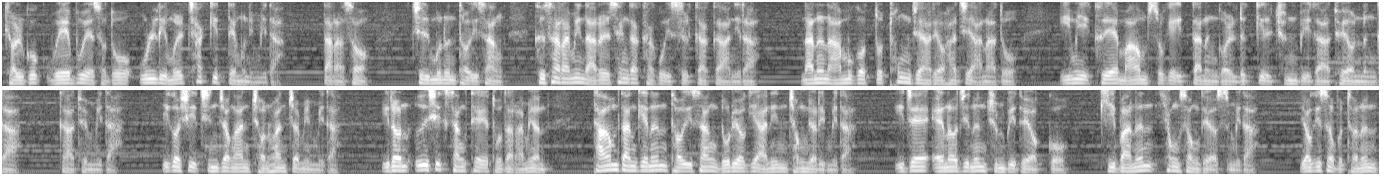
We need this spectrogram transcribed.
결국 외부에서도 울림을 찾기 때문입니다. 따라서 질문은 더 이상 그 사람이 나를 생각하고 있을까가 아니라 나는 아무것도 통제하려 하지 않아도 이미 그의 마음속에 있다는 걸 느낄 준비가 되었는가가 됩니다. 이것이 진정한 전환점입니다. 이런 의식 상태에 도달하면 다음 단계는 더 이상 노력이 아닌 정렬입니다. 이제 에너지는 준비되었고 기반은 형성되었습니다. 여기서부터는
